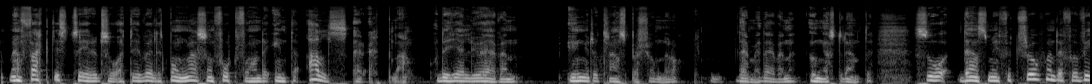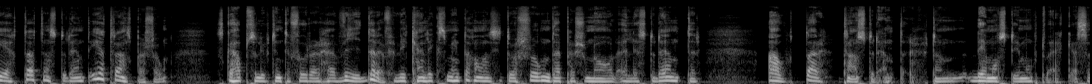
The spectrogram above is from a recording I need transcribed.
Men faktiskt så är det så att det är väldigt många som fortfarande inte alls är öppna. Och det gäller ju även yngre transpersoner och därmed även unga studenter. Så den som i förtroende får veta att en student är transperson ska absolut inte föra det här vidare. För vi kan liksom inte ha en situation där personal eller studenter outar transstudenter. Utan det måste ju motverkas.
